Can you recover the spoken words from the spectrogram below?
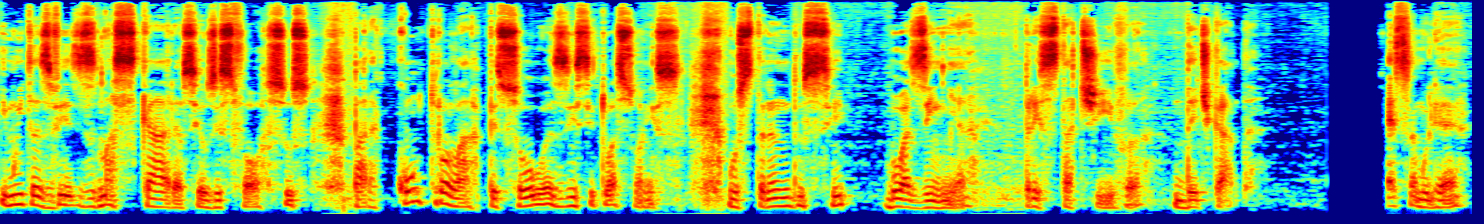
e muitas vezes mascara seus esforços para controlar pessoas e situações, mostrando-se boazinha, prestativa, dedicada. Essa mulher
